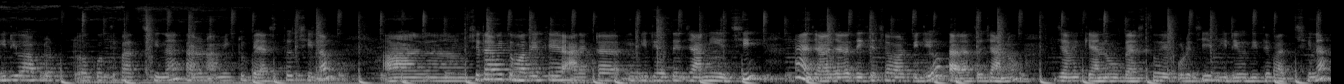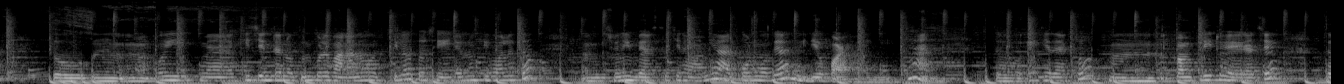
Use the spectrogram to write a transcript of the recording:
ভিডিও আপলোড করতে পারছি না, কারণ আমি একটু ব্যস্ত ছিলাম। আর সেটা আমি তোমাদেরকে আরেকটা ভিডিওতে জানিয়েছি। হ্যাঁ যারা যারা দেখেছ আমার ভিডিও, তারা তো জানো যে আমি কেন ব্যস্ত হয়ে পড়েছি, ভিডিও দিতে পারছি না। তো ওই কিচেনটা নতুন করে বানানো হচ্ছিল, তো সেই জন্য কি বলো তো ভীষণই ব্যস্ত ছিলাম আমি, আর ওর মধ্যে আর ভিডিও করা হয়নি হ্যাঁ? তো এই যে দেখো কমপ্লিট হয়ে গেছে, তো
